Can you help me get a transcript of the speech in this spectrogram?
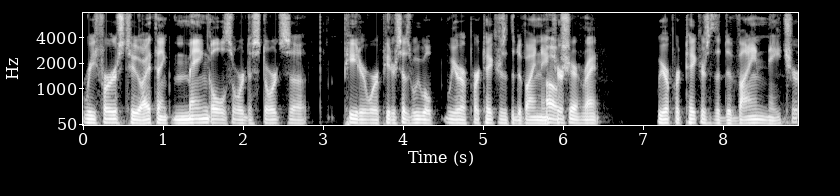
refers to, I think, mangles or distorts uh, Peter, where Peter says, "We will, we are partakers of the divine nature. Oh, sure, right. We are partakers of the divine nature."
